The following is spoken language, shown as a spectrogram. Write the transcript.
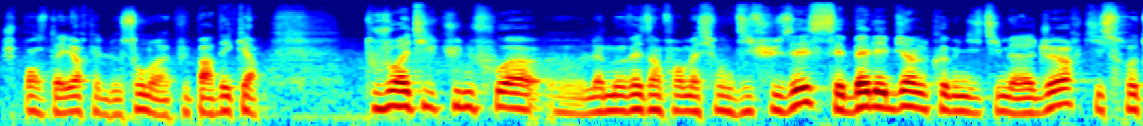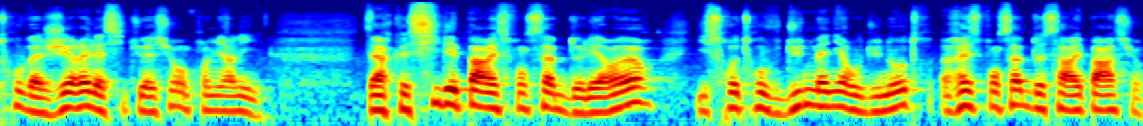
Je pense d'ailleurs qu'elles le sont dans la plupart des cas. Toujours est-il qu'une fois euh, la mauvaise information diffusée, c'est bel et bien le community manager qui se retrouve à gérer la situation en première ligne. C'est-à-dire que s'il n'est pas responsable de l'erreur, il se retrouve d'une manière ou d'une autre responsable de sa réparation.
